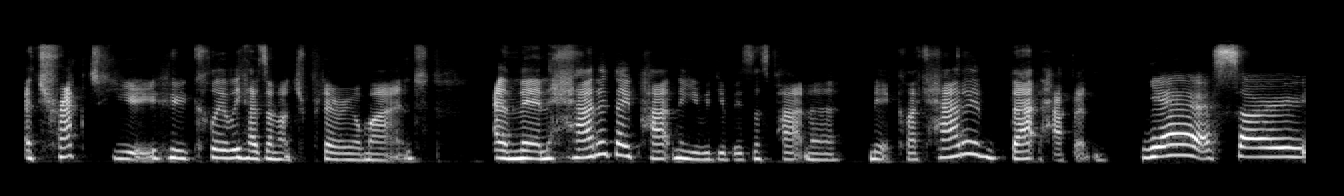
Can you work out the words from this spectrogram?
attract you, who clearly has an entrepreneurial mind and then how did they partner you with your business partner, Mick? Like, how did that happen? Yeah, so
